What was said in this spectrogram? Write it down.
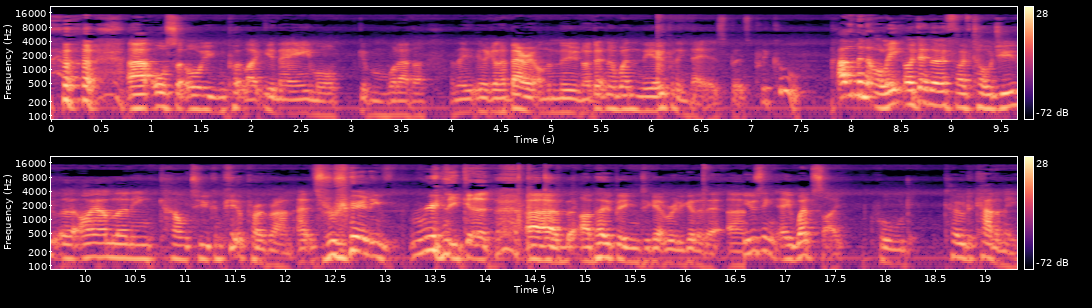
uh, also, or you can put like your name or give them whatever, and they, they're going to bury it on the moon. I don't know when the opening date is, but it's pretty cool. At the minute, Ollie, I don't know if I've told you, uh, I am learning how to computer program, and it's really, really good. Um, I'm hoping to get really good at it. Um, using a website called Codecademy.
